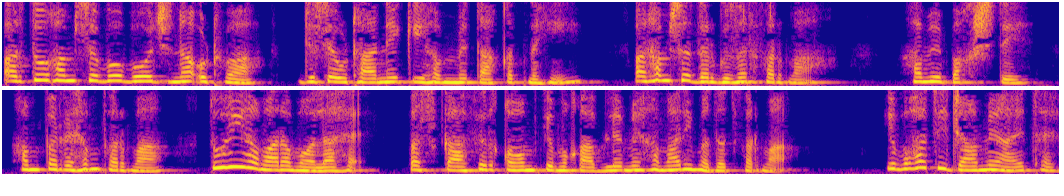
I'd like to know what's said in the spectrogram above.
اور تو ہم سے وہ بوجھ نہ اٹھوا جسے اٹھانے کی ہم میں طاقت نہیں۔ اور ہم سے درگزر فرما، ہمیں بخش دے، ہم پر رحم فرما، تو ہی ہمارا مولا ہے۔ بس کافر قوم کے مقابلے میں ہماری مدد فرما۔ یہ بہت ہی جامع آیت ہے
